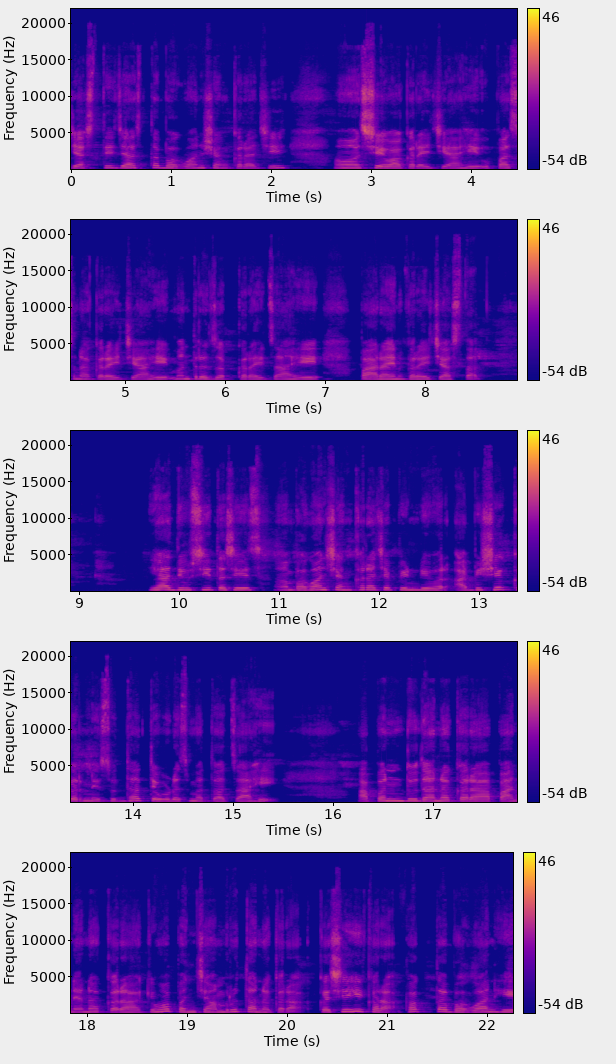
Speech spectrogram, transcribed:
जास्तीत जास्त भगवान शंकराची सेवा करायची आहे उपासना करायची आहे मंत्र जप करायचा आहे पारायण करायचे असतात. ह्या दिवशी तसेच भगवान शंकराच्या पिंडीवर अभिषेक करणेसुद्धा तेवढंच महत्त्वाचं आहे. आपण दुधानं करा पाण्यानं करा किंवा पंचामृतानं करा कसेही करा. फक्त भगवान हे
